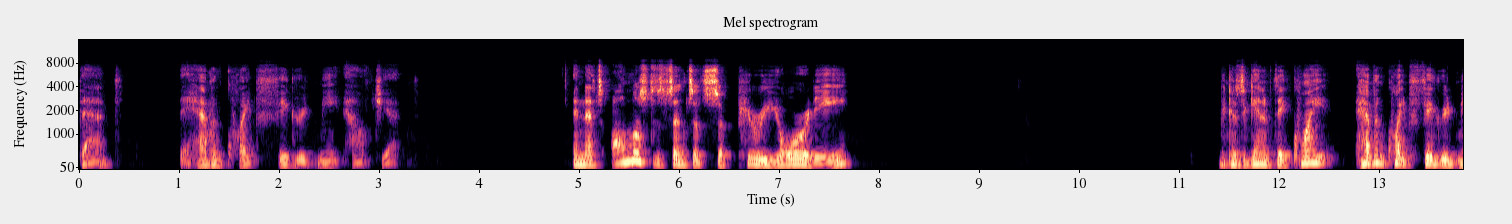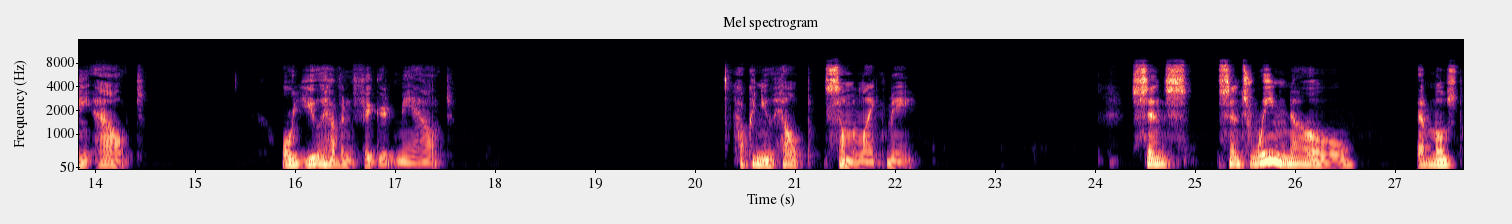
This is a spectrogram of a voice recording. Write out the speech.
that they haven't quite figured me out yet. And that's almost a sense of superiority. Because again, if they quite haven't quite figured me out, or you haven't figured me out. How can you help someone like me? Since since we know that most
